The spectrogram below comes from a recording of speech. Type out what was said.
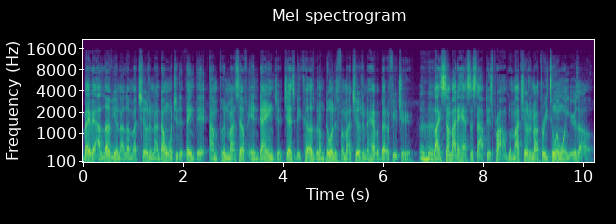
baby, I love you and I love my children. I don't want you to think that I'm putting myself in danger just because, but I'm doing this for my children to have a better future here. Like somebody has to stop this problem. My children are three, two, and one years old.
